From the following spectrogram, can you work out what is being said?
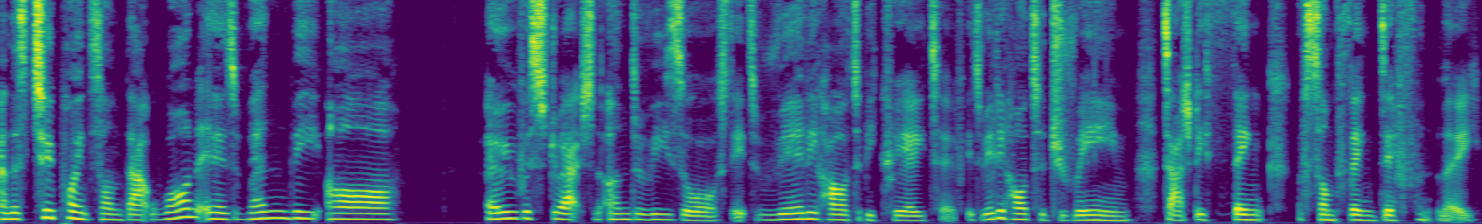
and there's two points on that. One is when we are overstretched and under resourced, it's really hard to be creative. It's really hard to dream, to actually think of something differently.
